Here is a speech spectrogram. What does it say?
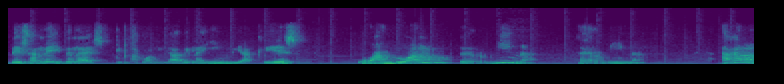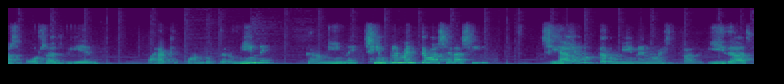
de esa ley de la espiritualidad de la India, que es cuando algo termina, termina. Haga las cosas bien para que cuando termine, termine. Simplemente va a ser así. Si algo termina en nuestras vidas,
